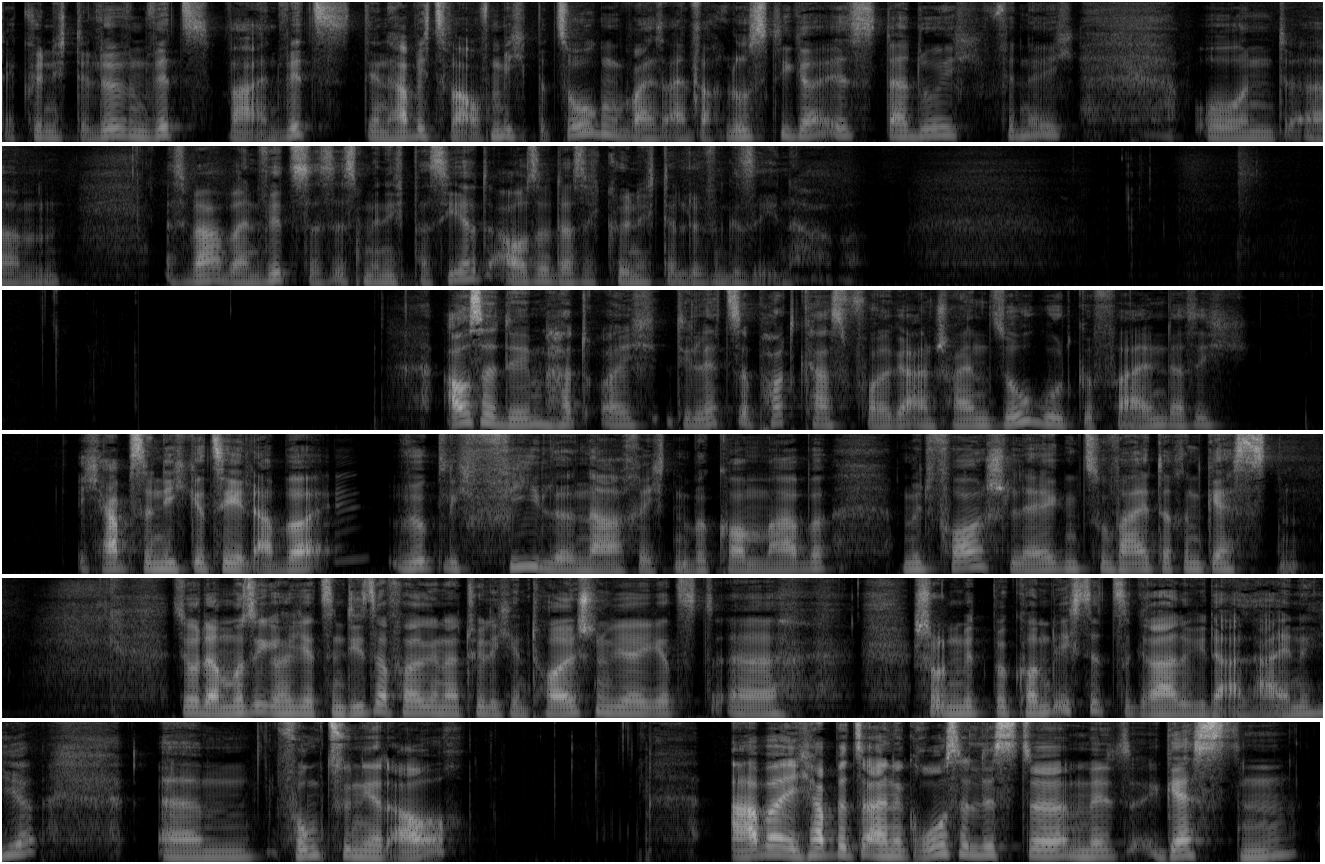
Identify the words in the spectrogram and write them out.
der König der Löwen-Witz war ein Witz, den habe ich zwar auf mich bezogen, weil es einfach lustiger ist dadurch, finde ich. Und ähm, es war aber ein Witz, das ist mir nicht passiert, außer dass ich König der Löwen gesehen habe. Außerdem hat euch die letzte Podcast-Folge anscheinend so gut gefallen, dass ich, ich habe sie nicht gezählt, aber wirklich viele Nachrichten bekommen habe mit Vorschlägen zu weiteren Gästen. So, da muss ich euch jetzt in dieser Folge natürlich enttäuschen, wie ihr jetzt äh, schon mitbekommt. Ich sitze gerade wieder alleine hier. Ähm, funktioniert auch. Aber ich habe jetzt eine große Liste mit Gästen,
